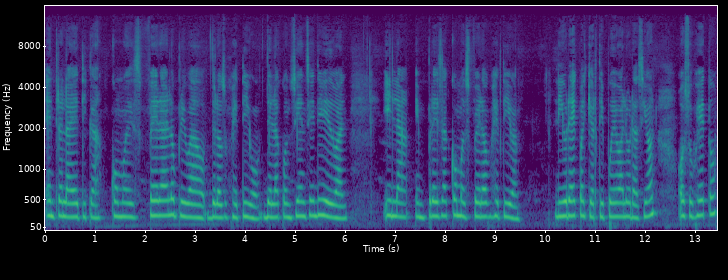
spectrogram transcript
entre la ética como esfera de lo privado, de lo subjetivo, de la conciencia individual y la empresa como esfera objetiva, libre de cualquier tipo de valoración o sujeto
